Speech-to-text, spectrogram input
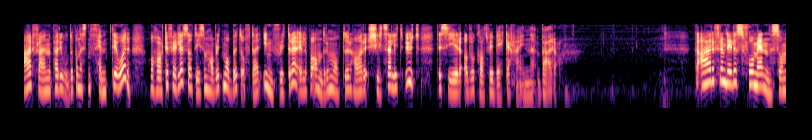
er fra en periode på nesten 50 år, og har til felles at de som har blitt mobbet ofte er innflyttere eller på andre måter har skilt seg litt ut. Det sier advokat Vibeke Hein Bæra. Det er fremdeles få menn som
